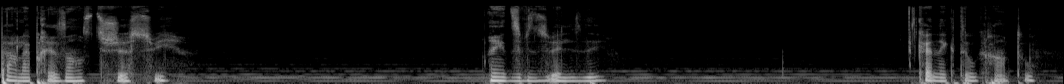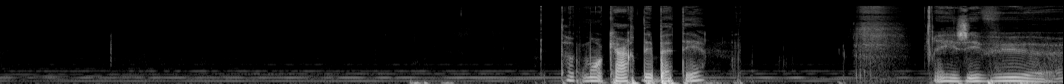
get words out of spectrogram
Par la présence du je suis. Individualisé. Connecté au grand tout. Donc mon cœur débattait. Et j'ai vu euh,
